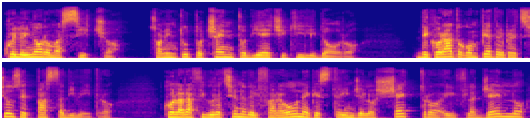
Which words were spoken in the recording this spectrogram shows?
quello in oro massiccio, sono in tutto 110 kg d'oro, decorato con pietre preziose e pasta di vetro, con la raffigurazione del faraone che stringe lo scettro e il flagello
